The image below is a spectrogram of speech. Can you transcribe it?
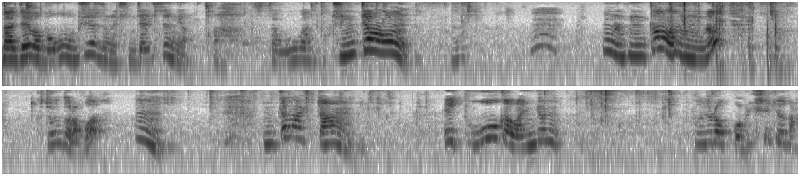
나 내가 먹어본 피자 중에 진짜 1등이야 진짜 오간다. 진짜로 응 진짜 맛있는데? 그 정도라고? 응 진짜 맛있다 이 도우가 완전 부드럽고 치즈가.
